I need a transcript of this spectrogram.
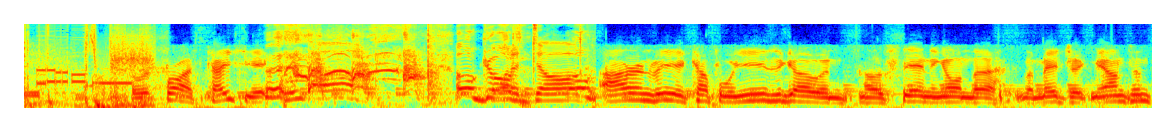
It was Bryce Casey, actually. God. What a dog. R&V a couple of years ago and I was standing on the, the Magic Mountain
